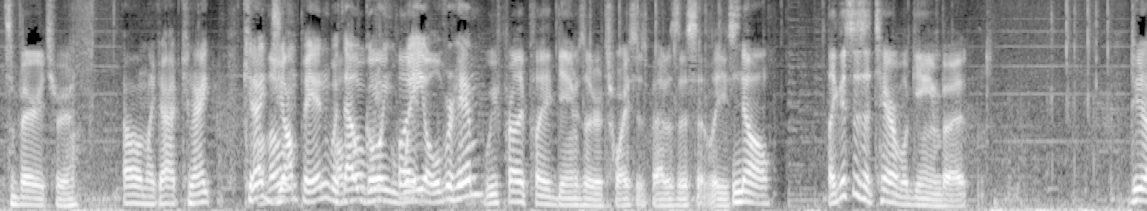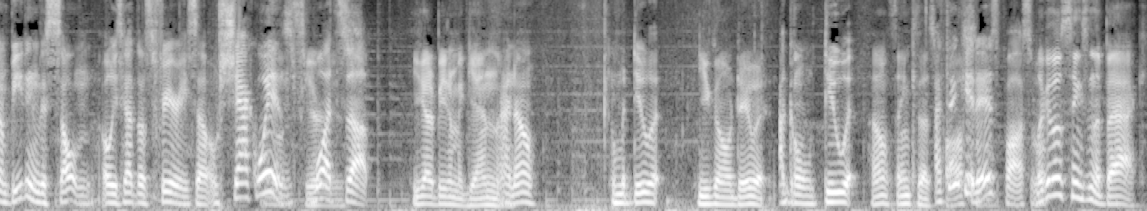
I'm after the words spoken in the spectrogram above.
It's very true. Oh my god, can I can I jump in without going played- way over him? We've probably played games that are twice as bad as this at least. No. Like this is a terrible game, but Dude, I'm beating the Sultan. Oh, he's got those Furies though. Oh, Shaq wins. What's up? you gotta beat him again though. I know. I'm gonna do it. You gonna do it. I'm gonna do it. I don't think that's I think it possible. is possible. Look at those things in the back.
